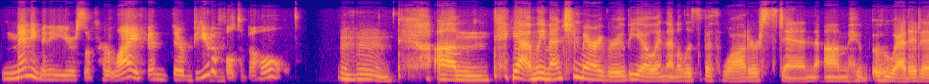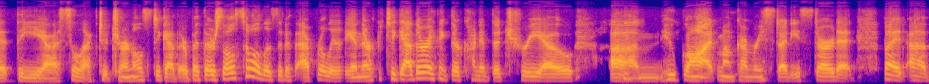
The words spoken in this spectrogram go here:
many many years of her life and they're mm-hmm. beautiful to behold Mm-hmm. Um, yeah, and we mentioned Mary Rubio and then Elizabeth Waterston, um, who who edited the uh, selected journals together. But there's also Elizabeth Epperly, and they're together. I think they're kind of the trio um, who got Montgomery Studies started. But uh,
